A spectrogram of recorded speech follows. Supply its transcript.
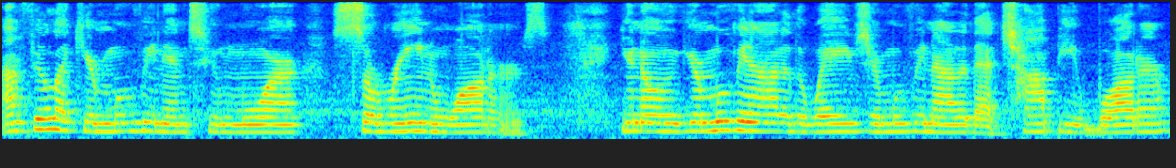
I feel like you're moving into more serene waters. You know, you're moving out of the waves, you're moving out of that choppy water,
